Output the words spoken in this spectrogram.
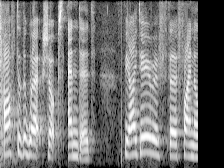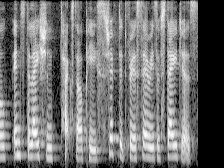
after the workshops ended, the idea of the final installation textile piece shifted through a series of stages,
